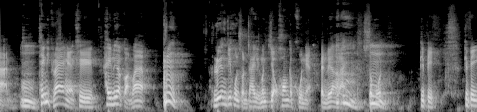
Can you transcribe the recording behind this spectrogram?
อ่านอืมเทคนิคแรกเนี่ยคือให้เลือกก่อนว่าเรื่องที่คุณสนใจหรือมันเกี่ยวข้องกับคุณเนี่ย เป็นเรื่องอะไรอืมสมมติพี่ปิ๊กพี่ปิ๊ก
